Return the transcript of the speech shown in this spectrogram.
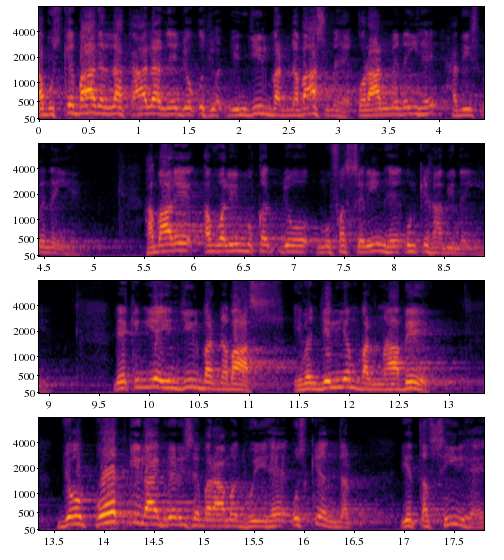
अब उसके बाद अल्लाह ताला ने जो कुछ इंजील बरनबास में है, कुरान में नहीं है, हदीस में नहीं है, हमारे अव्वलीन जो मुफसरीन हैं, उनके यहाँ भी नहीं है। लेकिन ये इंजील बरनबास, इवंजिलियम बरनाबे, जो पोप की लाइब्रेरी से बरामद हुई है, उसके अंदर ये तफसील है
